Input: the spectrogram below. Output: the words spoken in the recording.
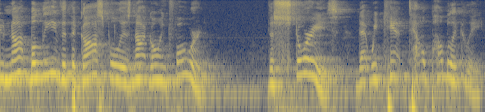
Do not believe that the gospel is not going forward. The stories that we can't tell publicly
